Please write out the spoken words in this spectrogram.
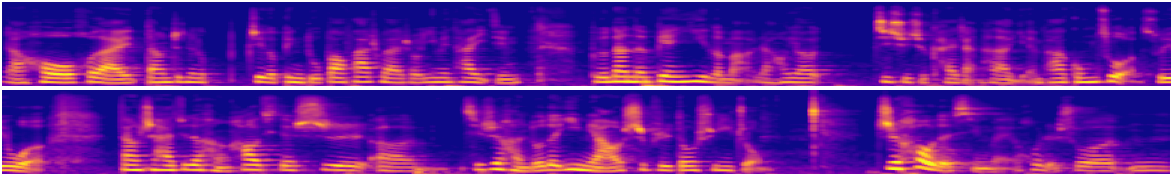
然后后来，当这个这个病毒爆发出来的时候，因为它已经不断的变异了嘛，然后要继续去开展它的研发工作。所以我当时还觉得很好奇的是，呃，其实很多的疫苗是不是都是一种滞后的行为，或者说，嗯，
